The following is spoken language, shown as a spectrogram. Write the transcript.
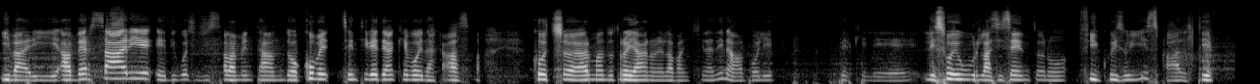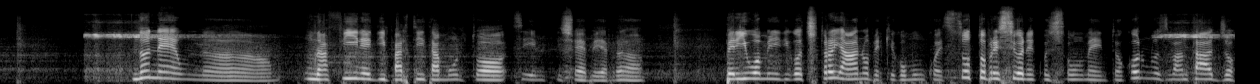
i vari avversari e di questo si sta lamentando, come sentirete anche voi da casa, coach Armando Troiano nella panchina di Napoli perché le, le sue urla si sentono fin qui sugli spalti. Non è un, una fine di partita molto semplice per, per gli uomini di coach Troiano perché comunque sotto pressione in questo momento con uno svantaggio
